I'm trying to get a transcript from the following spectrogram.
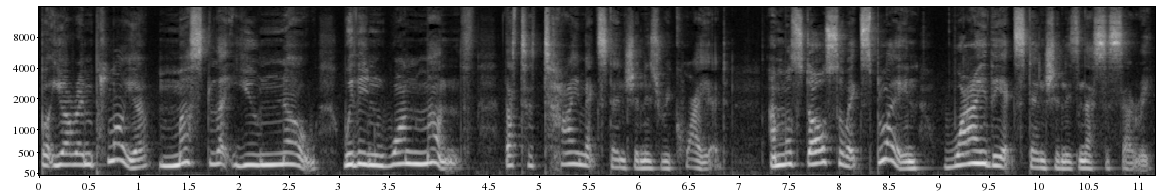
but your employer must let you know within one month that a time extension is required. And must also explain why the extension is necessary.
